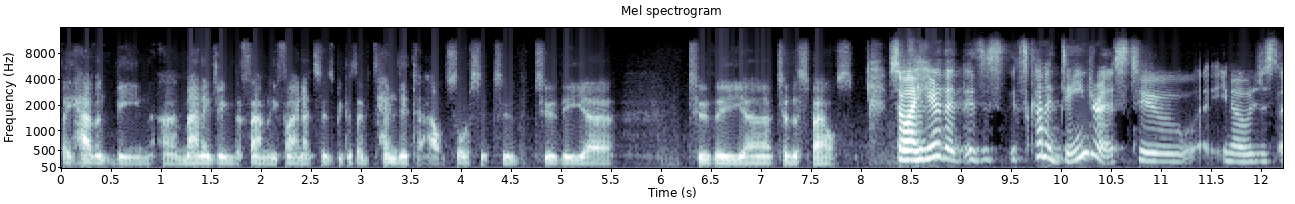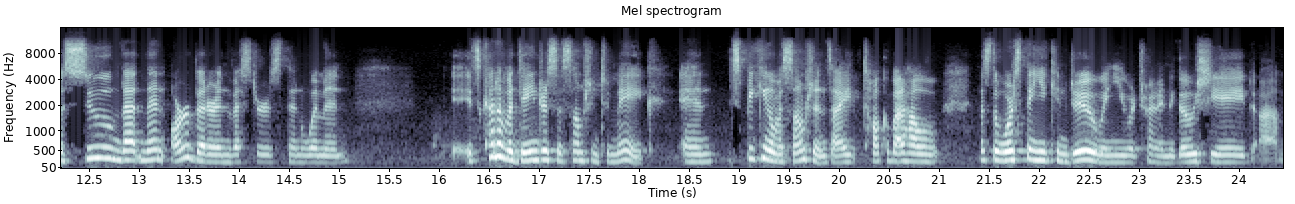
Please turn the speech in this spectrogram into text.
They haven't been uh, managing the family finances because they've tended to outsource it to to the uh, to the uh, to the spouse. So I hear that it's it's kind of dangerous to you know just assume that men are better investors than women. It's kind of a dangerous assumption to make. And speaking of assumptions, I talk about how that's the worst thing you can do when you are trying to negotiate. Um,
